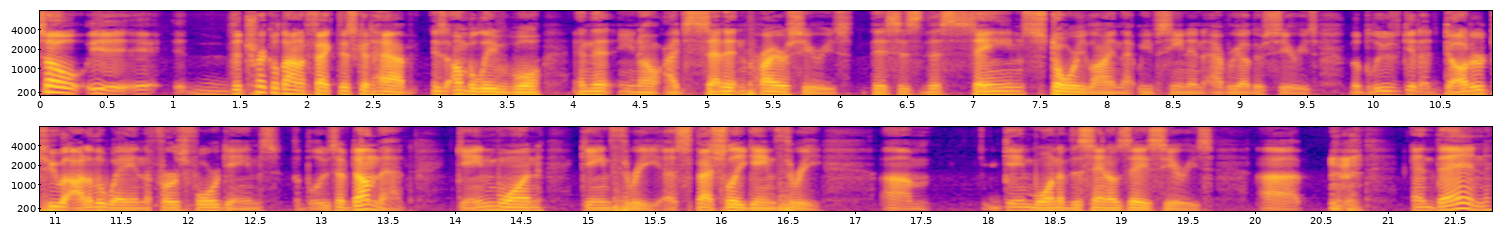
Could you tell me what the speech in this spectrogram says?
so the trickle down effect this could have is unbelievable. And that, you know, I've said it in prior series. This is the same storyline that we've seen in every other series. The Blues get a dud or two out of the way in the first four games. The Blues have done that. Game one, game three, especially game three. Um, game one of the San Jose series. Uh, and then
